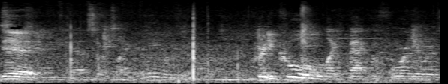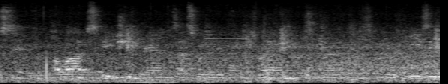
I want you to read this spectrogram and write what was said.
Yeah. stuff. Yeah, so it's like pretty cool. Like back before there was a lot of skate shoe brands, that's what everybody was riding. was Jordans. They were easy.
